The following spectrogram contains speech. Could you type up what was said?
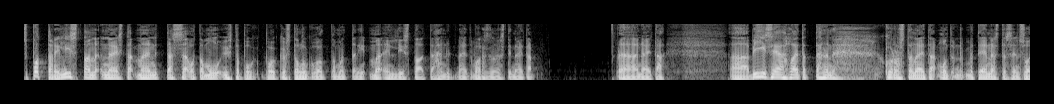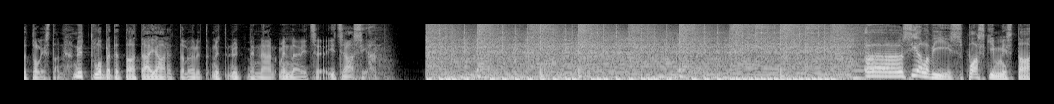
spottarilistan näistä. Mä en nyt tässä ota muu yhtä poikkeusta lukuun ottamatta, niin mä en listaa tähän nyt näitä varsinaisesti näitä, äh, näitä äh, biisejä. Laita tähän korosta näitä, mutta mä teen näistä sen soittolistan. Nyt lopetetaan tämä jaarittelu ja nyt, nyt, nyt mennään, mennään itse, itse asiaan. Siellä viisi paskimmista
